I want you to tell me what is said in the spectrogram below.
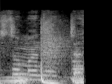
ice on my neck.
